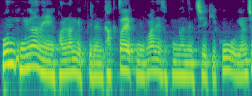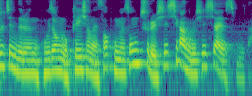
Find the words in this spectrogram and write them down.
본 공연에 관람객들은 각자의 공간에서 공연을 즐기고 연출진들은 고정 로케이션에서 공연 송출을 실시간으로 실시하였습니다.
